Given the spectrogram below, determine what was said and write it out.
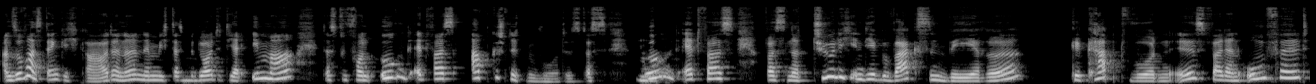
An sowas denke ich gerade, ne? nämlich das bedeutet ja immer, dass du von irgendetwas abgeschnitten wurdest, dass mhm. irgendetwas, was natürlich in dir gewachsen wäre, gekappt worden ist, weil dein Umfeld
